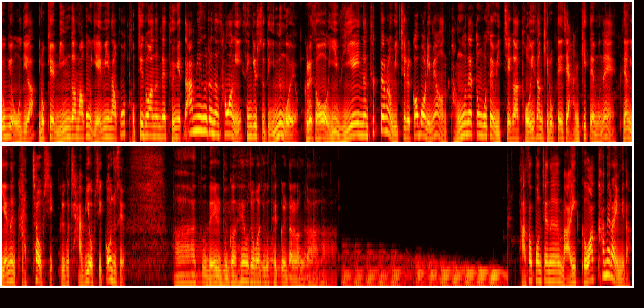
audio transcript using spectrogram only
여기 어디야? 이렇게 민감하고 예민하고 덥지도 않은데 등에 땀이 흐르는 상황이 생길 수도 있는 거예요. 그래서 이 위에 있는 특별한 위치를 꺼버리면 방문했던 곳의 위치가 더 이상 기록되지 않기 때문에 그냥 얘는 가차 없이 그리고 자비 없이 꺼주세요. 아, 또 내일 누가 헤어져가지고 댓글 달란가. 다섯 번째는 마이크와 카메라입니다.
